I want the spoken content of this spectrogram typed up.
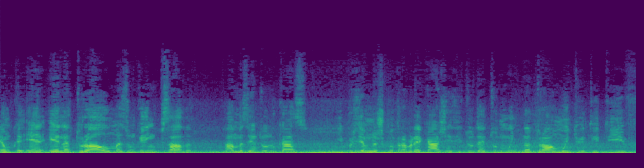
é, é, natural, mas um bocadinho pesada. Ah, mas em todo o caso, e por exemplo nas contrabrecagens e tudo, é tudo muito natural, muito intuitivo.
